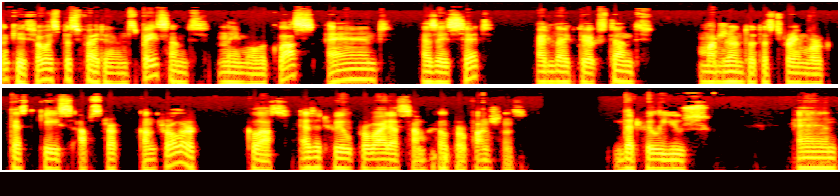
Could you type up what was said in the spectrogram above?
Okay, so I specified a space and name of a class, and as I said, I'd like to extend Magento Test Framework Test Case Abstract Controller class, as it will provide us some helper functions that we'll use. And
